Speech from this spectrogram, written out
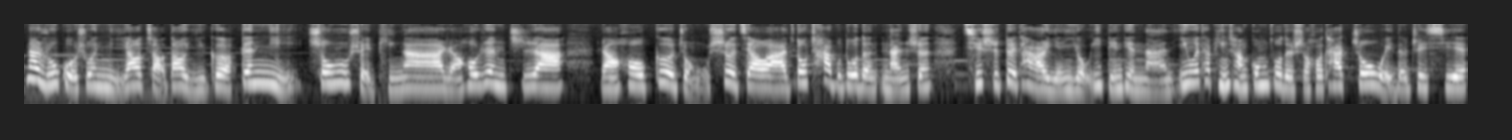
那如果说你要找到一个跟你收入水平啊，然后认知啊。然后各种社交啊都差不多的男生，其实对他而言有一点点难，因为他平常工作的时候，他周围的这些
